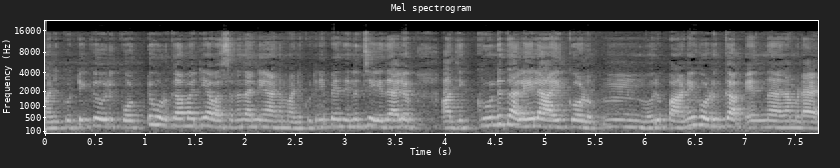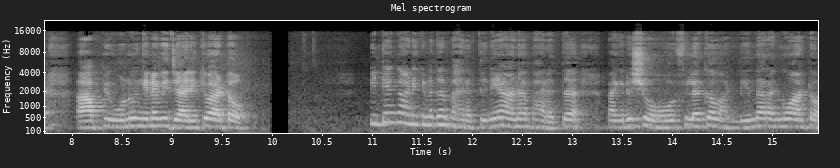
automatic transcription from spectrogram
മണിക്കുട്ടിക്ക് ഒരു കൊട്ട് കൊടുക്കാൻ പറ്റിയ അവസരം തന്നെയാണ്. മണിക്കുട്ടിനെ ഇപ്പൊ എന്തെങ്കിലും ചെയ്താലും അതിക്കൂന്റെ തലയിലായിക്കോളും. ഒരു പണി കൊടുക്കാം എന്ന് നമ്മുടെ ആ പ്യൂണും ഇങ്ങനെ വിചാരിക്കുക കേട്ടോ. പിന്നെ കാണിക്കുന്നത് ഭരത്തിനെയാണ്. ഭരത് ഭയങ്കര ഷോ ഓഫിലൊക്കെ വണ്ടിയിൽ നിന്ന് ഇറങ്ങുക കേട്ടോ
